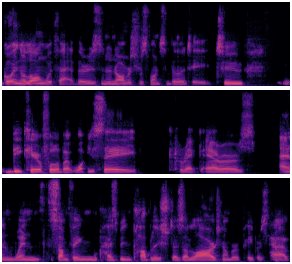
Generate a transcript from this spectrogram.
going along with that, there is an enormous responsibility to be careful about what you say, correct errors, and when something has been published, as a large number of papers have,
